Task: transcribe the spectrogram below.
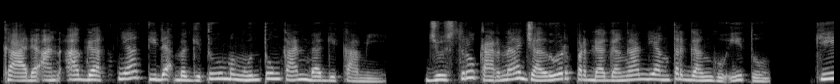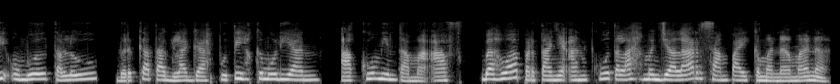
keadaan agaknya tidak begitu menguntungkan bagi kami. Justru karena jalur perdagangan yang terganggu itu. Ki Umbul Telu, berkata gelagah putih kemudian, aku minta maaf, bahwa pertanyaanku telah menjalar sampai ke mana-mana.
